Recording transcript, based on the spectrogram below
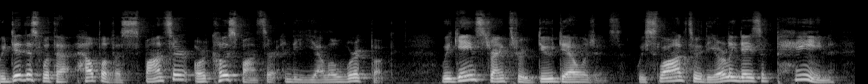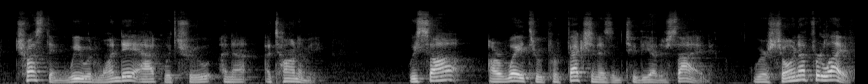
We did this with the help of a sponsor or co sponsor and the yellow workbook. We gained strength through due diligence. We slogged through the early days of pain, trusting we would one day act with true autonomy. We saw our way through perfectionism to the other side. We were showing up for life,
